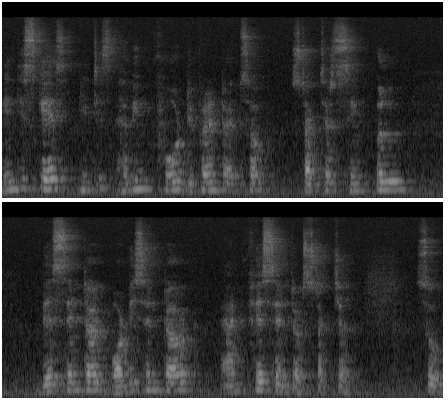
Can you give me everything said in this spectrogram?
in this case it is having four different types of structure simple base center body center and face center structure. So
